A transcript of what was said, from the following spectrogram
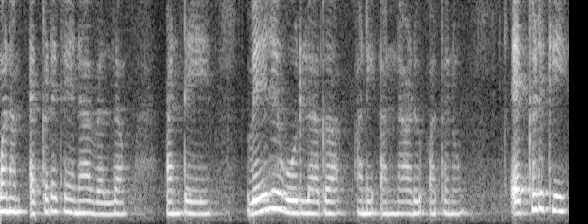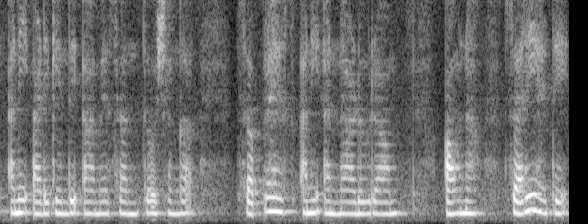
మనం ఎక్కడికైనా వెళ్దాం అంటే వేరే ఊర్లాగా అని అన్నాడు అతను. ఎక్కడికి అని అడిగింది ఆమె సంతోషంగా. సర్ప్రైజ్ అని అన్నాడు రామ్. అవునా సరే అయితే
